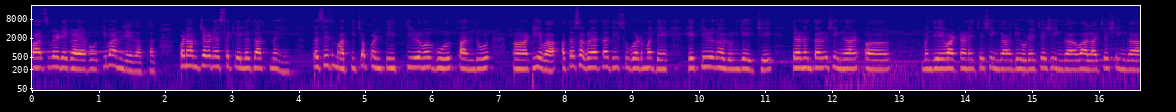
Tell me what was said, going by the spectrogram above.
पाच वेडे गळ्याभोवती बांधले जातात. पण आमच्याकडे असं केलं जात नाही. तसेच मातीच्या पणतीत तीळ व गूळ तांदूळ ठेवा. आता सगळ्यात आधी सुगडमध्ये हे तीळ घालून घ्यायचे. त्यानंतर शेंगा म्हणजे वाटाण्याच्या शेंगा घेवड्याच्या शेंगा वालाच्या शेंगा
